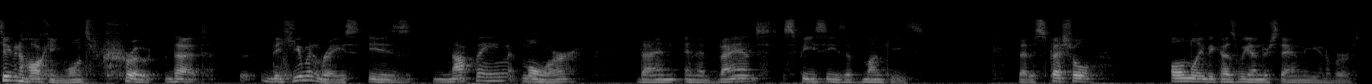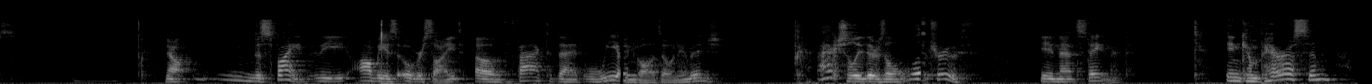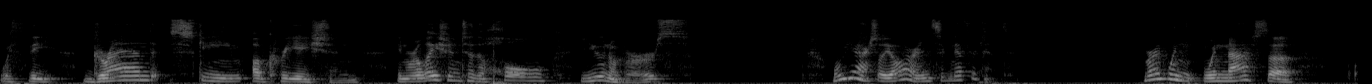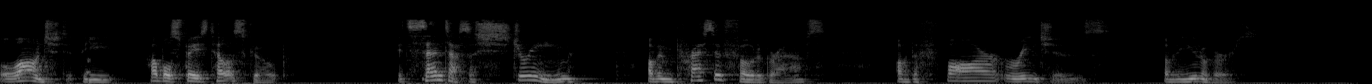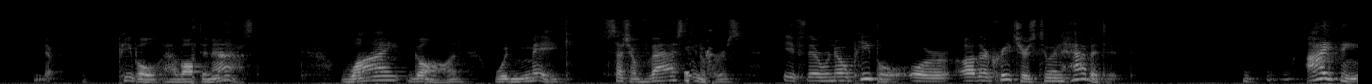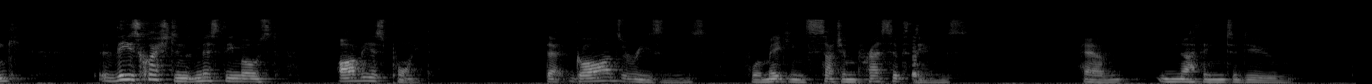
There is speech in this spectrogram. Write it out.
Stephen Hawking once wrote that the human race is nothing more than an advanced species of monkeys that is special only because we understand the universe. Now, despite the obvious oversight of the fact that we are in God's own image, actually there's a little truth in that statement. In comparison with the grand scheme of creation in relation to the whole universe, we actually are insignificant. Right when, when NASA launched the Hubble Space Telescope, it sent us a stream of impressive photographs of the far reaches of the universe. People have often asked why God would make such a vast universe if there were no people or other creatures to inhabit it? I think these questions miss the most obvious point that God's reasons for making such impressive things have nothing to do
